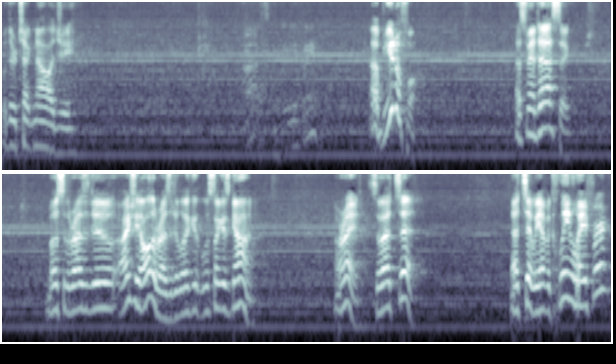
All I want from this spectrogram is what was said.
with their technology. Ah, it's completely clean. Oh, beautiful! That's fantastic. Most of the residue, actually, all the residue, look, it looks like it's gone. All right, so that's it. That's it. We have a clean wafer,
